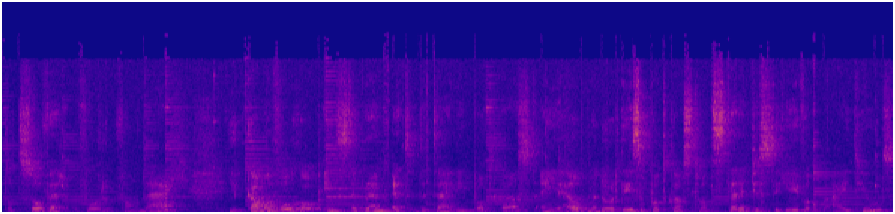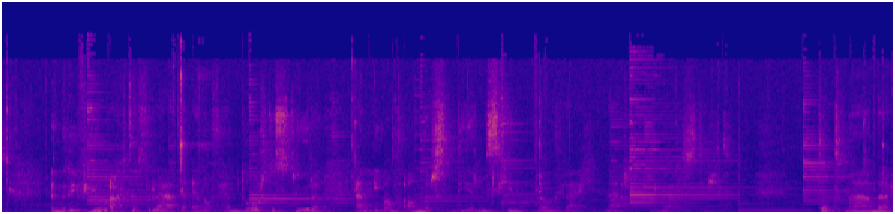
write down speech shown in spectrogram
Tot zover voor vandaag. Je kan me volgen op Instagram, TheTinyPodcast. En je helpt me door deze podcast wat sterretjes te geven op iTunes, een review achter te laten en of hem door te sturen aan iemand anders die er misschien wel graag naar luistert. Tot maandag!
